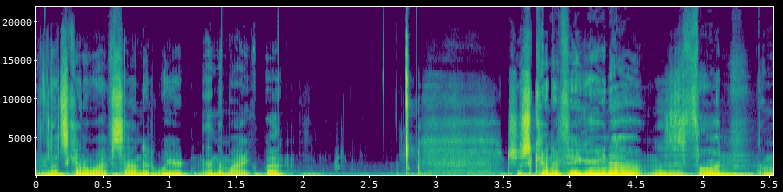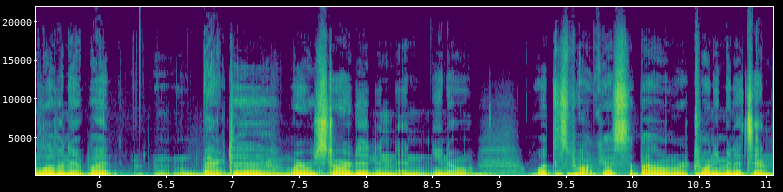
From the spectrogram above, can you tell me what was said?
that's kind of why I've sounded weird in the mic. But just kind of figuring it out. This is fun. I'm loving it. But back to where we started and, and you know, what this podcast is about. We're 20 minutes in.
